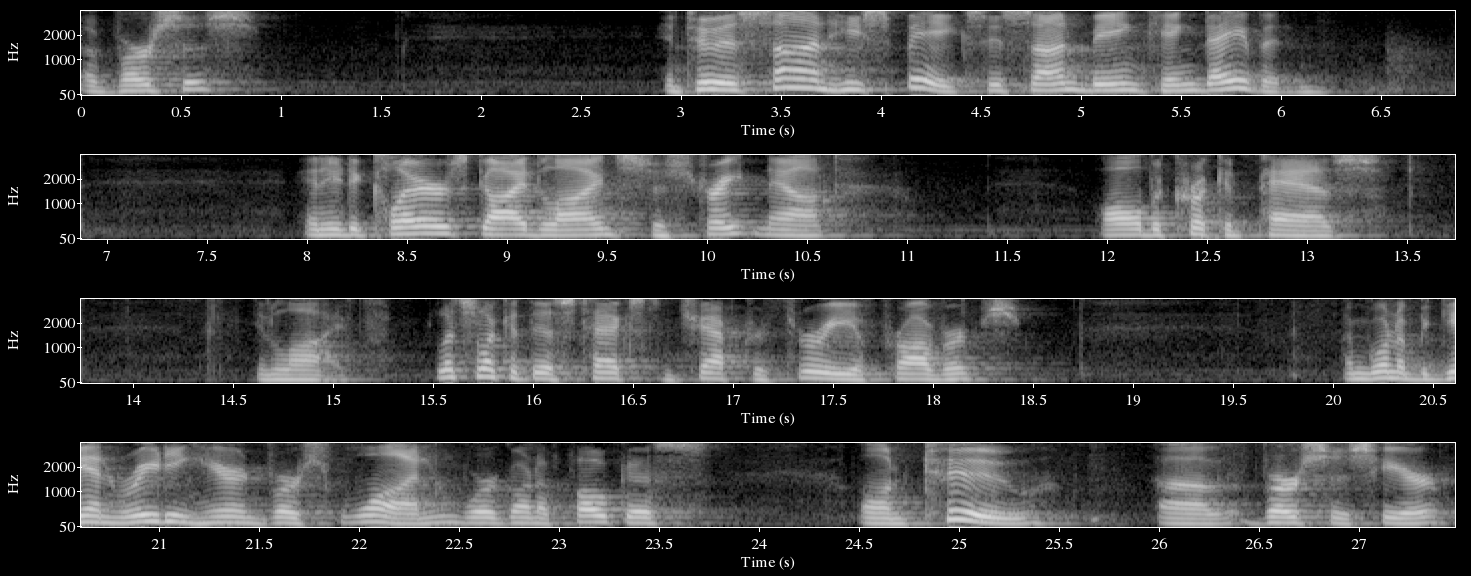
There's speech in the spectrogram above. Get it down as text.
of verses. And to his son he speaks, his son being King David. And he declares guidelines to straighten out all the crooked paths in life. Let's look at this text in chapter 3 of Proverbs. I'm going to begin reading here in verse 1. We're going to focus on two uh, verses here,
